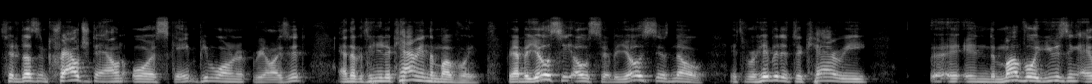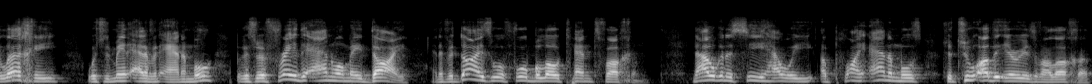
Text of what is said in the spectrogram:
so it doesn't crouch down or escape. People won't realize it, and they'll continue to carry in the mavui. Rabbi Yossi Oser. Rabbi Yossi says no. It's prohibited to carry uh, in the mavui using a lechi which is made out of an animal, because we're afraid the animal may die, and if it dies, it will fall below ten tefachim. Now we're going to see how we apply animals to two other areas of halacha.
